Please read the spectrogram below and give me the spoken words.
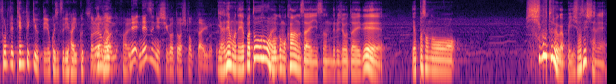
それで点滴打って翌日リハ行くっていう。それはもう、はい。ね、寝ずに仕事をしとったいうこといやでもねやっぱ東北もはい。僕も関西に住んでる状態でやっぱその仕事量がやっぱ異常でしたね。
